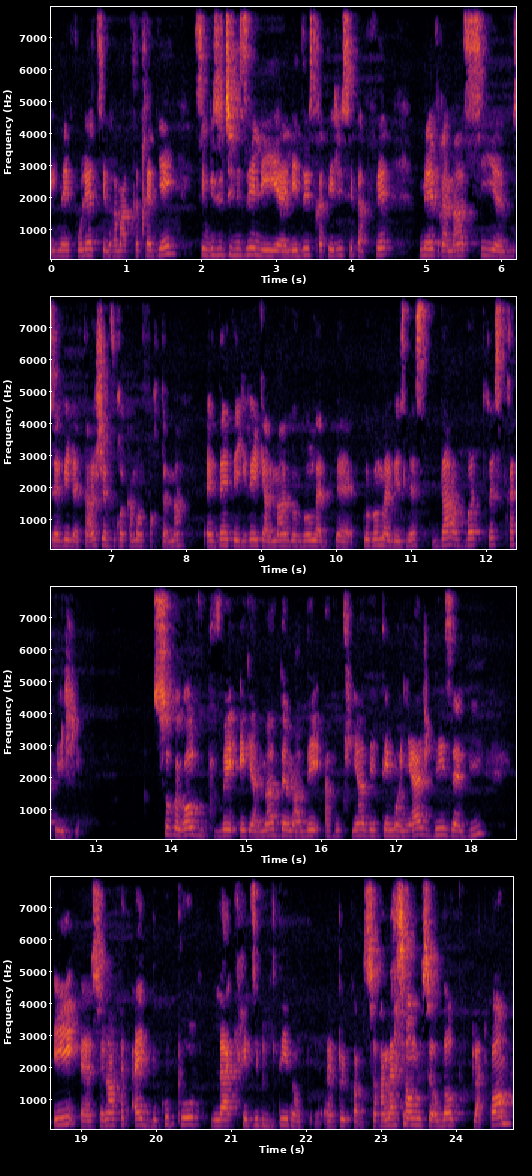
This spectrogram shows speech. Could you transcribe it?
une infolette, c'est vraiment très, très bien. Si vous utilisez les, les deux stratégies, c'est parfait. Mais vraiment, si euh, vous avez le temps, je vous recommande fortement euh, d'intégrer également Google, euh, Google My Business dans votre stratégie. Sur Google, vous pouvez également demander à vos clients des témoignages, des avis, et cela en fait aide beaucoup pour la crédibilité, donc un peu comme sur Amazon ou sur d'autres plateformes.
